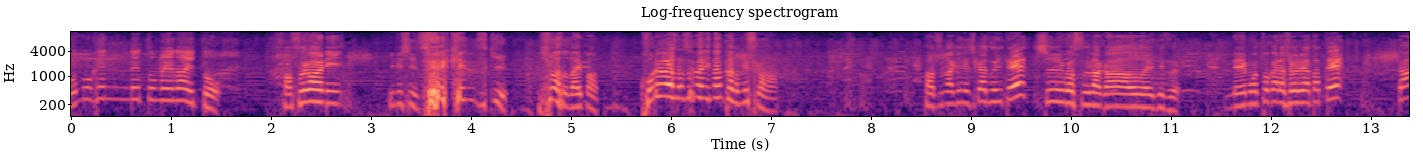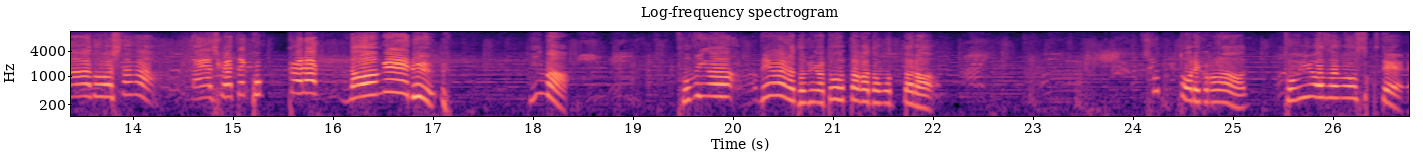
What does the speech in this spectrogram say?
この辺で止めないとさすがに厳しい。政権好き。今の大パン。これはさすがに何かのミスかな。竜巻で近づいて中ゴスはガードできず根元から勝利当たってガードはしたが怪しくやってこっから投げる。今飛びがベガの飛びが通ったかと思ったらちょっとあれかな飛び技が遅くて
